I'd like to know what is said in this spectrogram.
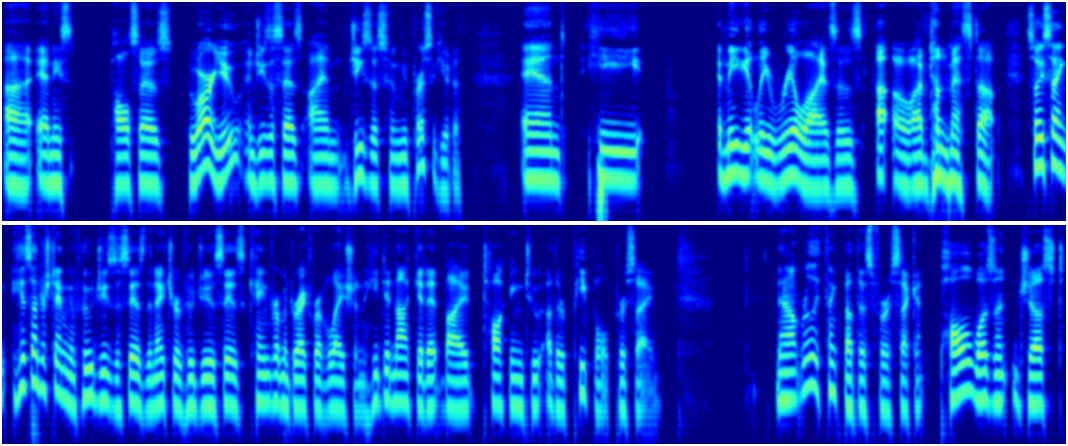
Uh, and he's Paul says, "Who are you?" And Jesus says, "I am Jesus, whom you persecuteth." And he immediately realizes, "Uh oh, I've done messed up." So he's saying his understanding of who Jesus is, the nature of who Jesus is, came from a direct revelation. He did not get it by talking to other people per se. Now, really think about this for a second. Paul wasn't just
